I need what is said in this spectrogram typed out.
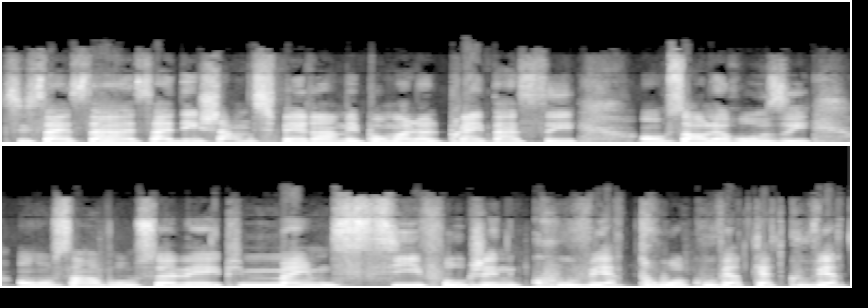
Ça, ça, ça a des charmes différents, mais pour moi, là, le printemps, c'est on sort le rosé, on s'en va au soleil. Puis même s'il faut que j'ai une couverte, trois couvertes, quatre couvertes,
